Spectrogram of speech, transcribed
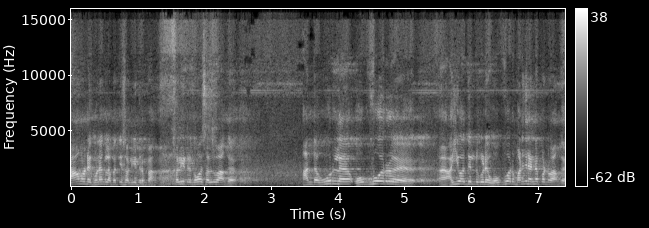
ராமனுடைய குணங்களை பற்றி சொல்லிட்டு இருப்பாங்க. சொல்லிட்டு இருக்கும்போது சொல்லுவாங்க அந்த ஊர்ல ஒவ்வொரு அயோத்தியில் கூட ஒவ்வொரு மனிதன் என்ன பண்ணுவாங்க?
